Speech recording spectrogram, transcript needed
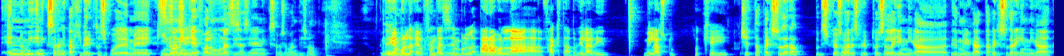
εν, νομι- εν ξέρω αν υπάρχει περίπτωση που ε, με κοινών Σύσταση. εγκέφαλο μου να ζήσει, δεν ξέρω να σου απαντήσω. Δηλαδή, είναι πολλά- ε, φαντάζεσαι, είναι πολλά- πάρα πολλά fucked up, δηλαδή μιλάς του, οκ, Και τα περισσότερα από τις πιο σοβαρές περιπτώσεις, αλλά γενικά επιδημιολογικά, τα περισσότερα γενικά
